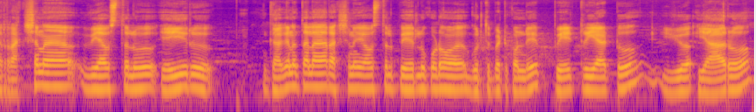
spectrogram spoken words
రక్షణ వ్యవస్థలు ఎయిర్ గగనతల రక్షణ వ్యవస్థల పేర్లు కూడా గుర్తుపెట్టుకోండి. పేట్రియాటు యో- arrow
